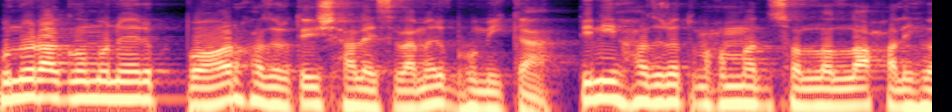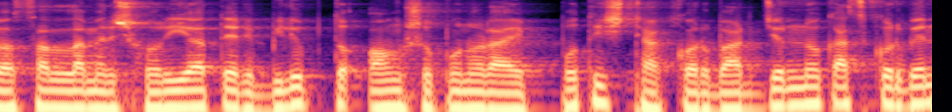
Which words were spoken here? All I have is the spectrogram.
পুনরাগমনের পর হজরত আলাহ ইসলামের ভূমিকা। তিনি হজরত মোহাম্মদ সাল্লাহ আলহিহাসাল্লামের শরিয়াতের বিলুপ্ত অংশ পুনরায় প্রতিষ্ঠা করবার জন্য কাজ করবেন।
